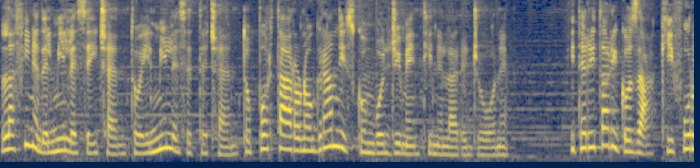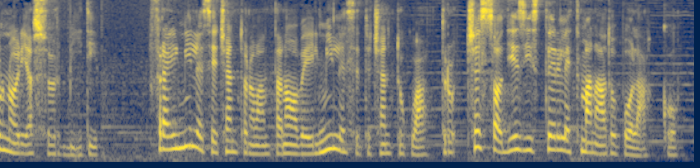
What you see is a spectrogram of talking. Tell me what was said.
La fine del 1600 e il 1700 portarono grandi sconvolgimenti nella regione. I territori cosacchi furono riassorbiti. Fra il 1699 e il 1704 cessò di esistere l'etmanato polacco.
